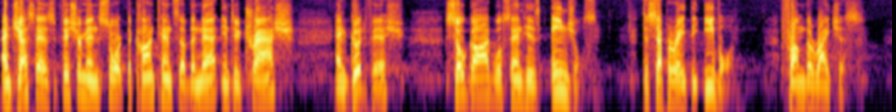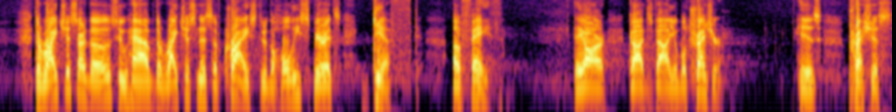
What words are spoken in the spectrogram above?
And just as fishermen sort the contents of the net into trash and good fish, so God will send his angels to separate the evil from the righteous. The righteous are those who have the righteousness of Christ through the Holy Spirit's gift of faith. They are God's valuable treasure, his precious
